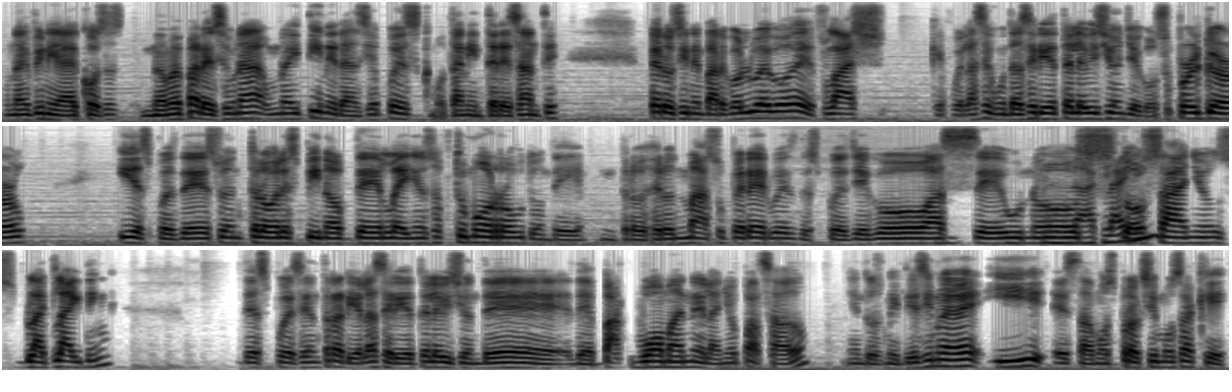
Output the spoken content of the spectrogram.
una infinidad de cosas, no me parece una, una itinerancia pues como tan interesante, pero sin embargo luego de Flash, que fue la segunda serie de televisión, llegó Supergirl, y después de eso entró el spin-off de Legends of Tomorrow, donde introdujeron más superhéroes. Después llegó hace unos dos años Black Lightning. Después entraría la serie de televisión de, de Batwoman el año pasado, en 2019, y estamos próximos a que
